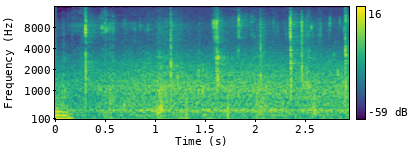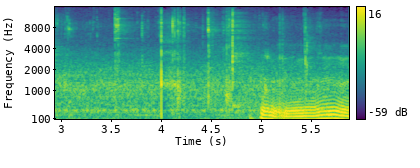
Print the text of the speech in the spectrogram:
ม อหือ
